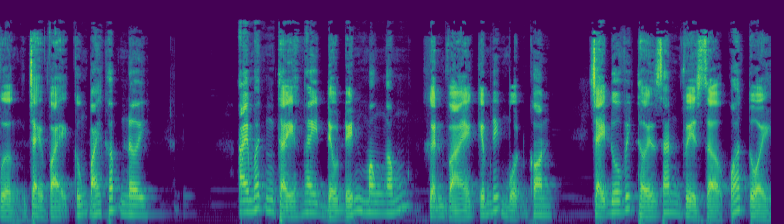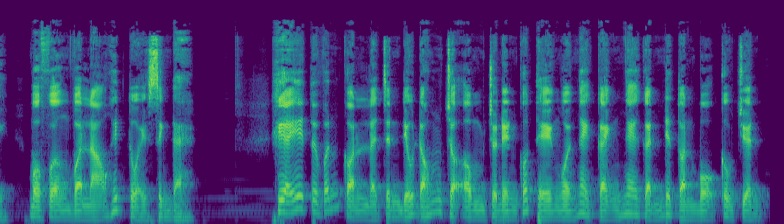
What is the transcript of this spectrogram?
Phượng chạy vậy cúng bái khắp nơi. Ai mất thầy ngay đều đến mong ngóng, khẩn vải kiếm đến một con. Chạy đua với thời gian vì sợ quá tuổi, một Phượng và lão hết tuổi sinh đẻ. Khi ấy tôi vẫn còn là chân điếu đóng cho ông cho nên có thể ngồi ngay cạnh nghe gần như toàn bộ câu chuyện.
